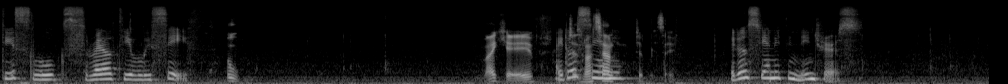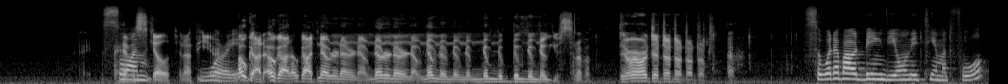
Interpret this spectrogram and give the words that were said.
This looks relatively safe. Ooh. My cave I don't does not see sound any- safe. I don't see anything dangerous. So I have I'm a skeleton up here. worried. Oh god! Oh god! Oh god! No! No! No! No! No! No! No! No! No! No! No! No! No! No! No! No! No! You son of a. Ah. So what about being the only team at full?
